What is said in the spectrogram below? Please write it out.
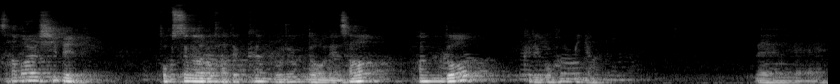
3월 10일 복숭아로 가득한 무릉도원에서 황도 그리고 황민영 네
